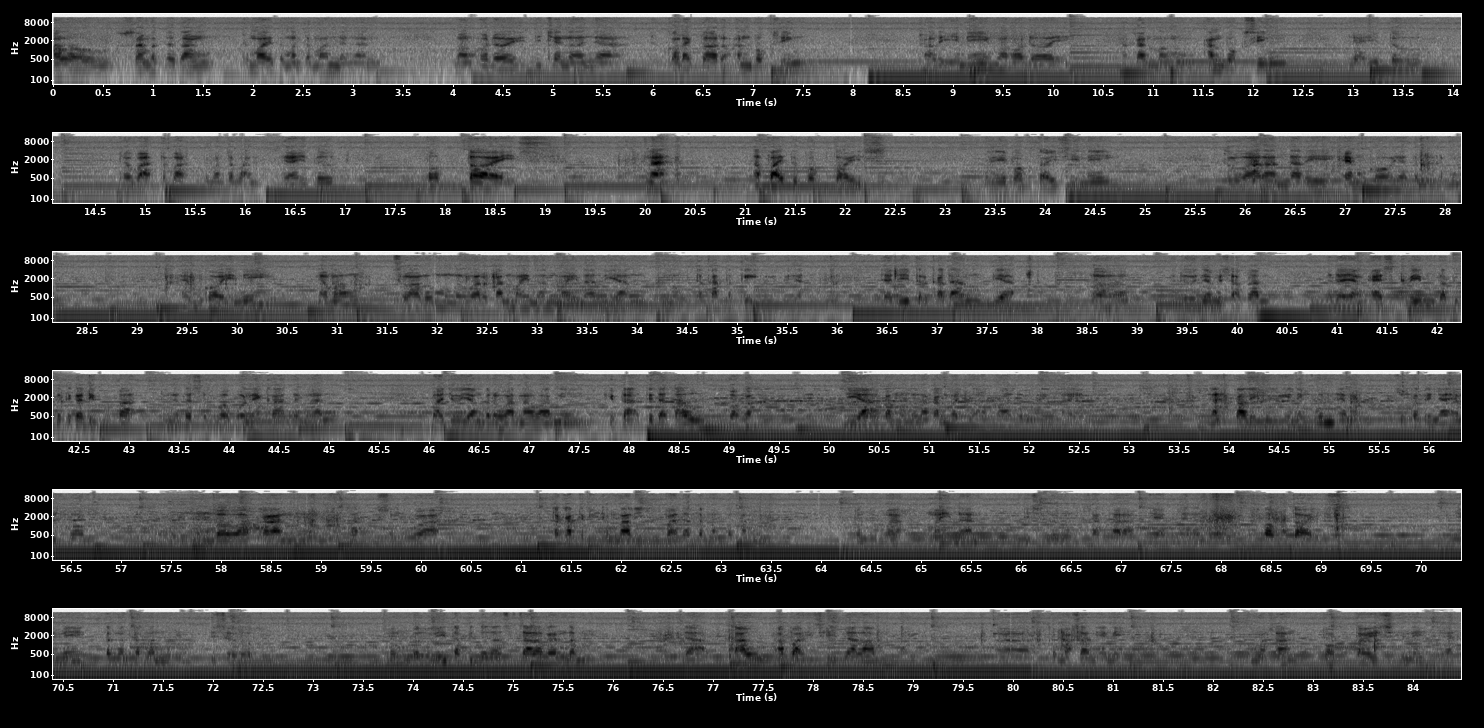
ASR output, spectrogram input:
Halo, selamat datang kembali teman-teman dengan Bang Odoy di channelnya Collector Unboxing. Kali ini Bang Odoy akan mengunboxing yaitu coba tebak teman-teman yaitu Pop Toys. Nah, apa itu Pop Toys? Ini Pop Toys ini keluaran dari Emco ya teman-teman Emco ini memang selalu mengeluarkan mainan-mainan yang penuh teka-teki gitu ya. Jadi terkadang dia eh, judulnya misalkan ada yang es krim tapi ketika dibuka ternyata sebuah boneka dengan baju yang berwarna-warni. Kita tidak tahu bahwa dia akan menggunakan baju apa dan lain-lain. Nah kali ini pun em, sepertinya Emco membawakan apa, sebuah teka-teki kembali kepada teman-teman penggemar mainan di seluruh Nusantara yaitu dengan Pop Toys. Ini teman-teman disuruh membeli tapi dengan secara random. Tidak tahu apa isi dalam uh, kemasan ini. Kemasan Pop Toys ini ya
